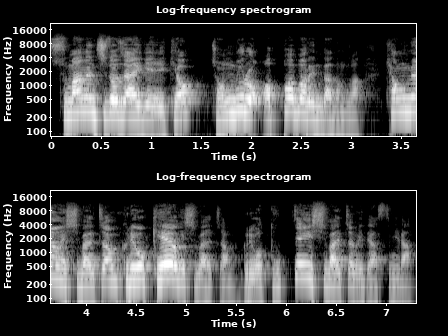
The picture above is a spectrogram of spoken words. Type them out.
수많은 지도자에게 읽혀 정부를 엎어버린다던가 혁명의 시발점 그리고 개혁의 시발점 그리고 독재의 시발점이 되었습니다.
